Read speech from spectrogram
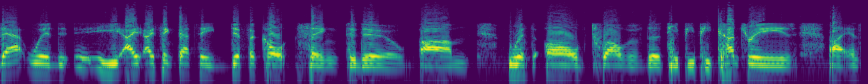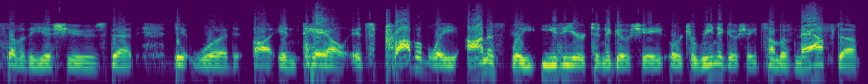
that would I, I think that's a difficult thing to do um, with all 12 of the TPP countries uh, and some of the issues that it would uh, entail. It's probably honestly easier to negotiate or to renegotiate some of NAFTA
